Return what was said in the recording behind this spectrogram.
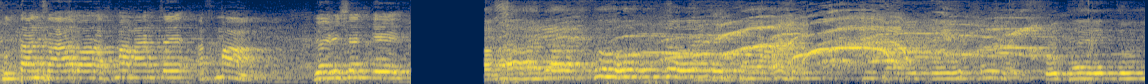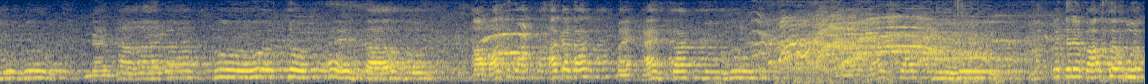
सुल्तान साहब और अस्मा मैम से अस्मा जो एविशन के उधर तुम नज़ारा हो तो ऐसा हो अब आगे आगे मैं ऐसा क्यों मैं ऐसा क्यों मैं तेरे बाप से पूछ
